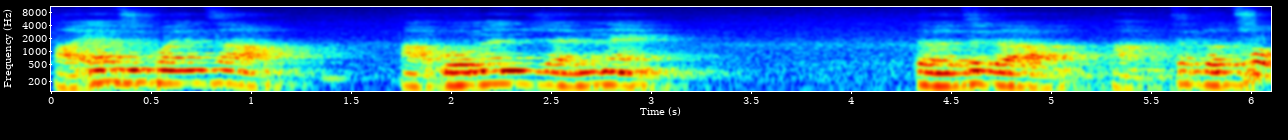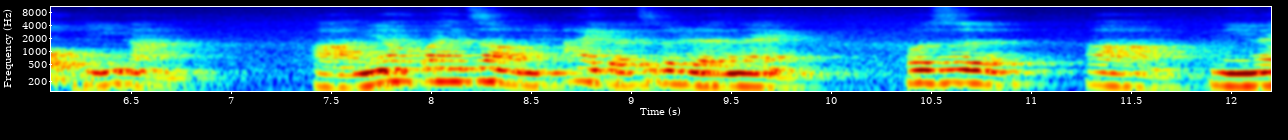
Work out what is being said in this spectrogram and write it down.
啊，要去关照。啊，我们人呢的这个啊叫做臭皮囊。啊，你要关照你爱的这个人呢，或是啊你呢，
